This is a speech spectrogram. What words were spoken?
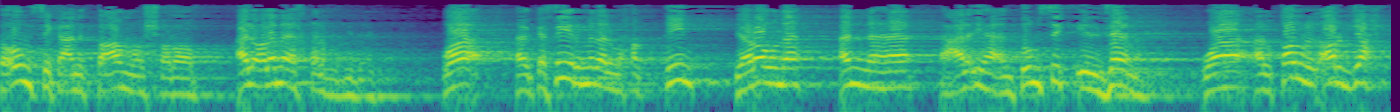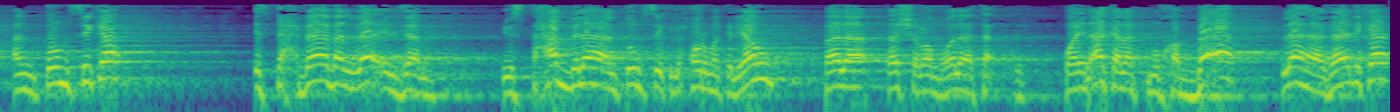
فأمسك عن الطعام والشراب. العلماء اختلفوا في ذلك. وكثير من المحققين يرون أنها عليها أن تمسك إلزاما والقول الأرجح أن تمسك استحبابا لا إلزاما. يستحب لها أن تمسك لحرمة اليوم فلا تشرب ولا تأكل. وإن أكلت مخبأة لها ذلك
